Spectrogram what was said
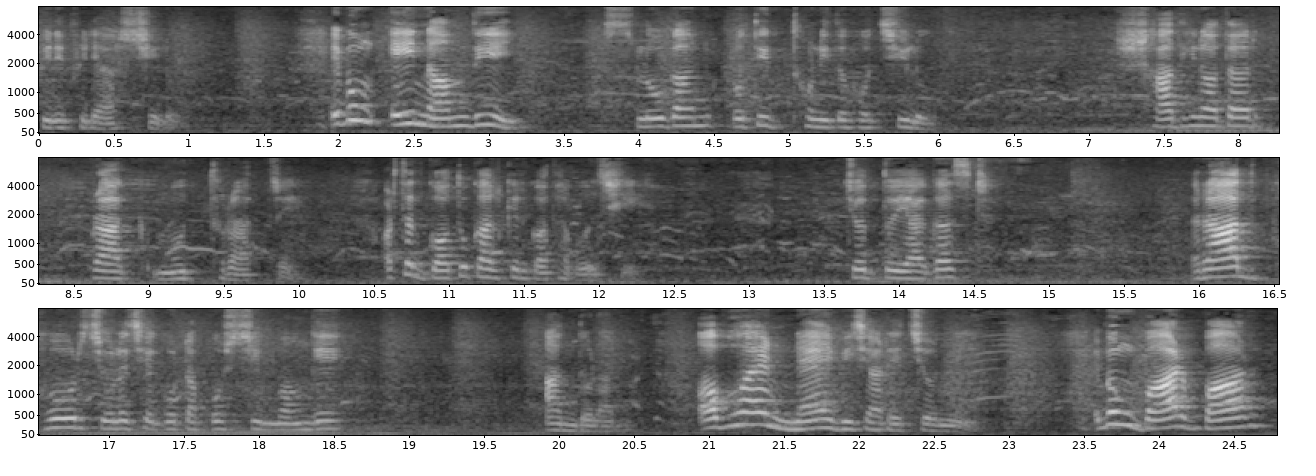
ফিরে ফিরে আসছিল। এবং এই নাম দিয়েই স্লোগান প্রতিধ্বনিত হচ্ছিল স্বাধীনতার প্রাক মধ্যরাত্রে। অর্থাৎ গতকালকের কথা বলছি। চোদ্দই আগস্ট, রাত ভোর চলেছে গোটা পশ্চিমবঙ্গে আন্দোলন। অভয়ের ন্যায় বিচারের জন্য। এবং বারবার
